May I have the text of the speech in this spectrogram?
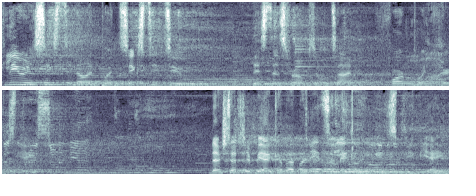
Clearance 69.62, distance from optimal time 4.38. Na štarte Bianca Babanic, Little Higgins, BBA.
